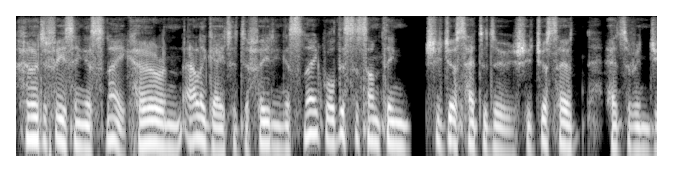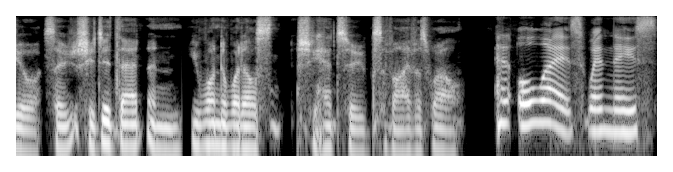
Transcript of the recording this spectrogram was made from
her defeating a snake, her and alligator defeating a snake, well, this is something she just had to do. She just had, had to endure. So she did that, and you wonder what else she had to survive as well. And always when these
